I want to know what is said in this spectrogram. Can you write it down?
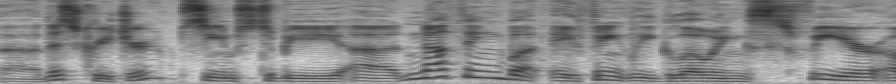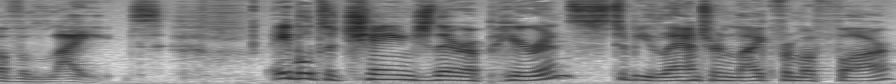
uh, this creature seems to be uh, nothing but a faintly glowing sphere of light. Able to change their appearance to be lantern like from afar,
